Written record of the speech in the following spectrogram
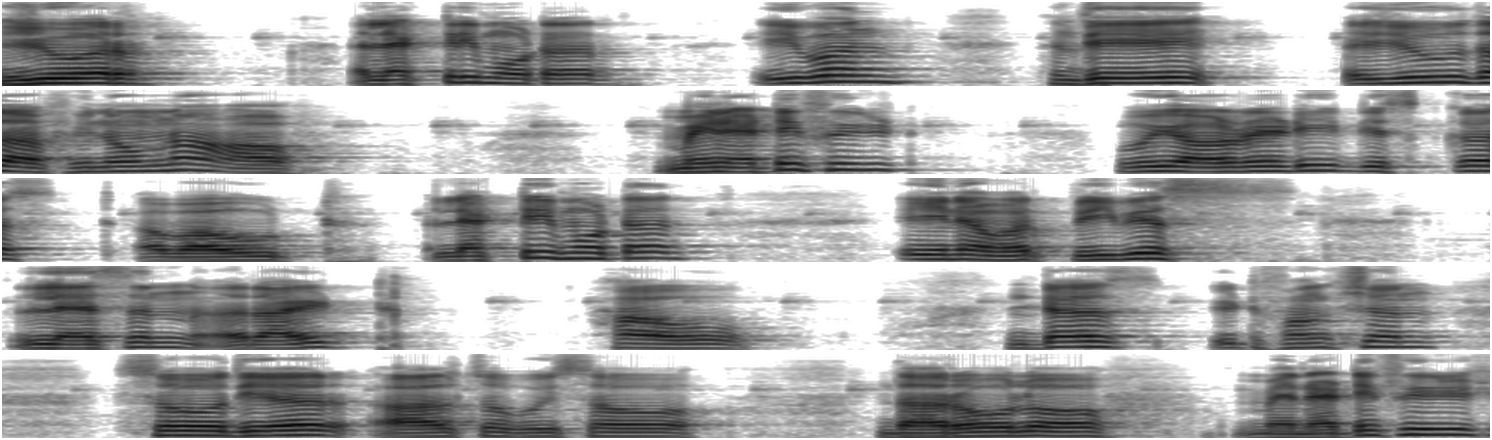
Your electric motor even they use the phenomena of magnetic field. We already discussed about electric motor in our previous lesson, right? How does it function? So there also we saw the role of magnetic field.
